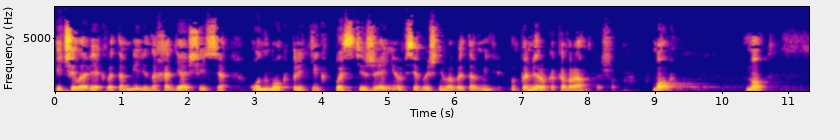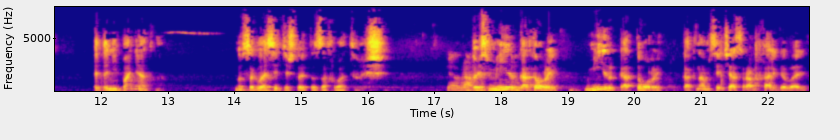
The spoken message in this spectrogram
и человек в этом мире находящийся, он мог прийти к постижению Всевышнего в этом мире. Ну, к примеру, как Авраам пришел. Мог? Мог. Это непонятно. Но согласитесь, что это захватывающе. То есть мир, который, мир, который, как нам сейчас Рамхаль говорит,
